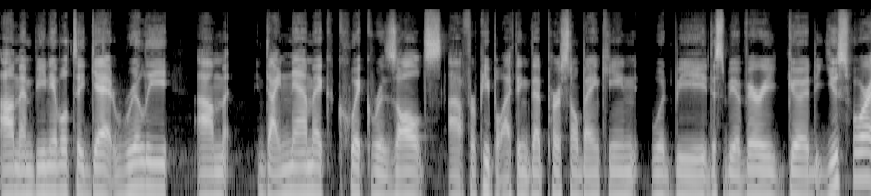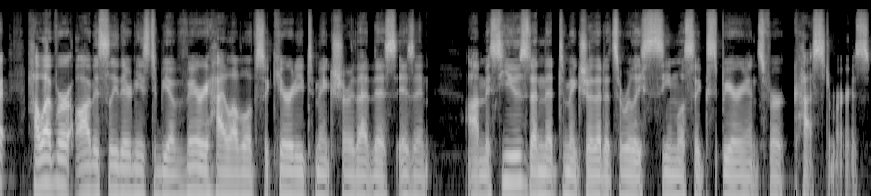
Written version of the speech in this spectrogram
um, and being able to get really um, dynamic, quick results uh, for people. I think that personal banking would be this would be a very good use for it. However, obviously there needs to be a very high level of security to make sure that this isn't uh, misused and that to make sure that it's a really seamless experience for customers.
